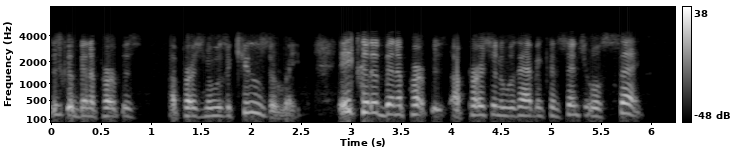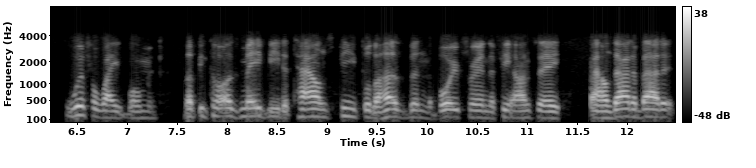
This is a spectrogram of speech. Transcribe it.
This could have been a purpose, a person who was accused of rape. It could have been a purpose, a person who was having consensual sex with a white woman, but because maybe the townspeople, the husband, the boyfriend, the fiance found out about it,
